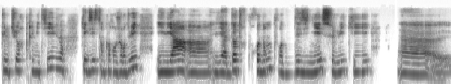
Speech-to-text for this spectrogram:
cultures primitives qui existent encore aujourd'hui, il y a, y a d'autres pronoms pour désigner celui qui, euh,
